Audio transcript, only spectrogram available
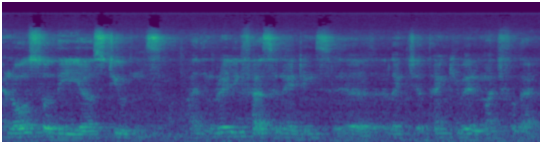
and also the uh, students. I think really fascinating uh, lecture. Thank you very much for that.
